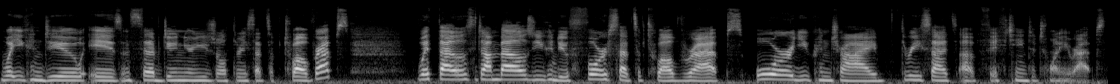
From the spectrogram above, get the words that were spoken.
what you can do is instead of doing your usual three sets of 12 reps, With those dumbbells, you can do four sets of 12 reps, or you can try three sets of 15 to 20 reps.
